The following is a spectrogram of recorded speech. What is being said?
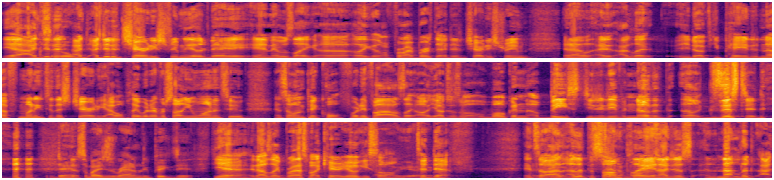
yeah, I did a it. I. I did a charity stream the other day, and it was like, uh, like uh, for my birthday, I did a charity stream, Mm. and I, I, I let you know if you paid enough money to this charity, I will play whatever song you wanted to. And someone picked Colt 45. I was like, oh, y'all just wo- woken a beast you didn't even know that uh, existed. Damn, somebody just randomly picked it. Yeah, and I was like, bro, that's my karaoke song Oh, yeah. to death. And so I, I let the set song 'em up play, and I just not lip. I,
